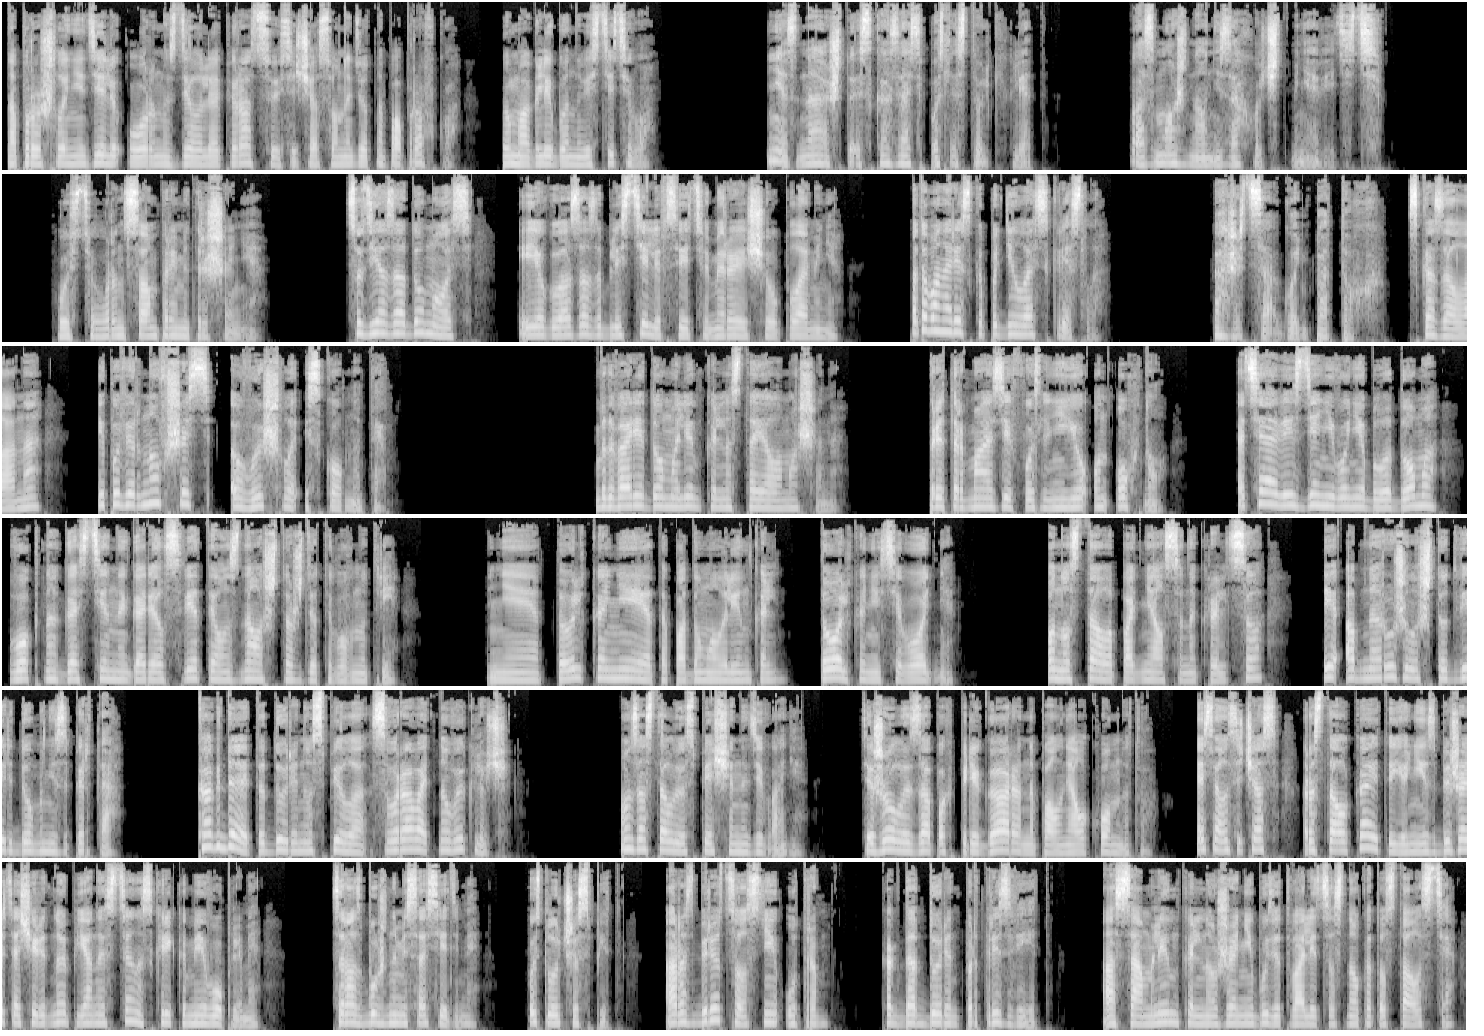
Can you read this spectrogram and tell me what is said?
На прошлой неделе Уоррену сделали операцию, и сейчас он идет на поправку. Вы могли бы навестить его? Не знаю, что и сказать после стольких лет. Возможно, он не захочет меня видеть. Пусть Уоррен сам примет решение. Судья задумалась, и ее глаза заблестели в свете умирающего пламени. Потом она резко поднялась с кресла. «Кажется, огонь потух», — сказала она, и, повернувшись, вышла из комнаты. В дворе дома Линкольна стояла машина. Притормозив возле нее, он охнул. Хотя весь день его не было дома, в окнах гостиной горел свет, и он знал, что ждет его внутри. «Нет, только не это», — подумал Линкольн, — «только не сегодня». Он устало поднялся на крыльцо и обнаружил, что дверь дома не заперта. Когда это Дорин успела своровать новый ключ? Он застал ее спящей на диване. Тяжелый запах перегара наполнял комнату. Если он сейчас растолкает ее, не избежать очередной пьяной сцены с криками и воплями, с разбуженными соседями. Пусть лучше спит. А разберется он с ней утром, когда Дорин протрезвеет. А сам Линкольн уже не будет валиться с ног от усталости.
